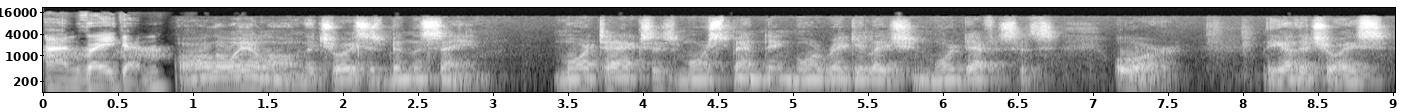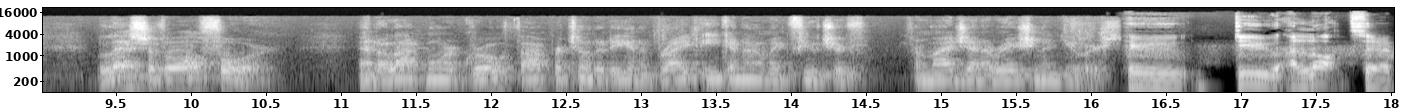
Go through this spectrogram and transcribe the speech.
And Reagan. All the way along, the choice has been the same more taxes, more spending, more regulation, more deficits, or the other choice, less of all four, and a lot more growth, opportunity, and a bright economic future for my generation and yours. Who do a lot to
